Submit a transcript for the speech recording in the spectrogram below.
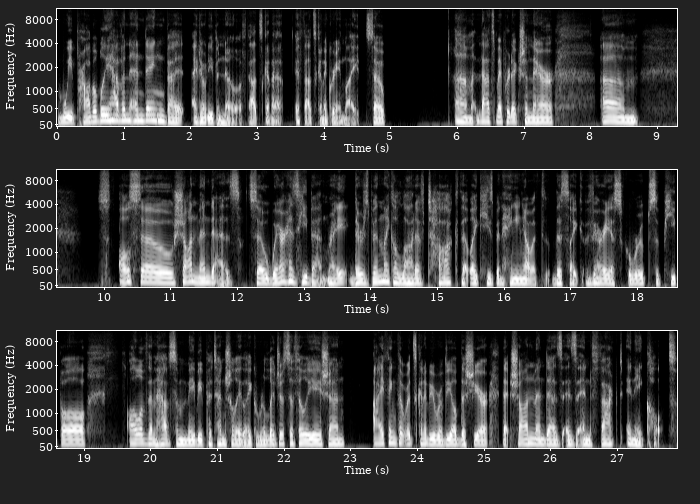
we probably have an ending, but I don't even know if that's gonna if that's gonna green light. So um, that's my prediction there. Um, also, Shawn Mendes. So where has he been? Right? There's been like a lot of talk that like he's been hanging out with this like various groups of people. All of them have some maybe potentially like religious affiliation. I think that what's going to be revealed this year that Shawn Mendes is in fact in a cult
